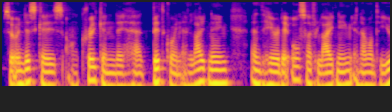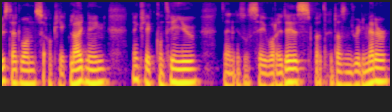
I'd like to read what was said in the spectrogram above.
so in this case on Kraken they had Bitcoin and Lightning, and here they also have Lightning and I want to use that one, so I'll click Lightning, then click continue, then it will say what it is, but it doesn't really matter.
